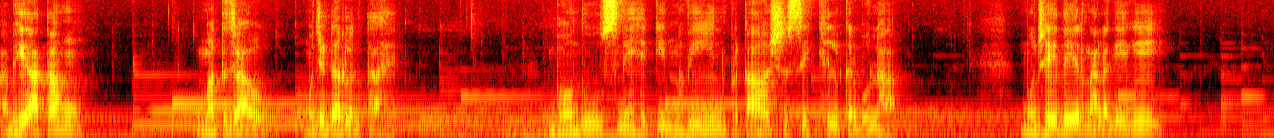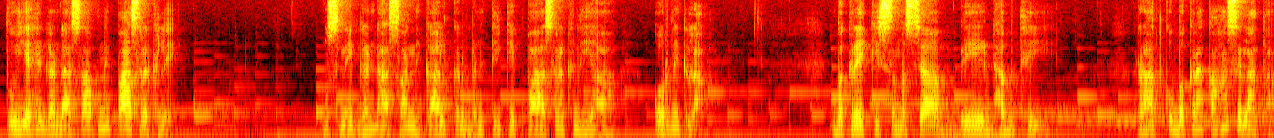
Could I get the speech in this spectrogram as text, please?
अभी आता हूँ। मत जाओ, मुझे डर लगता है। भोंदू स्नेह की नवीन प्रकाश से खिलकर बोला, मुझे देर ना लगेगी, तू यह गंडासा अपने पास रख ले। उसने गंडासा निकालकर बंटी के पास रख दिया और निकला। बकरे की समस्या बेढब थी। रात को बकरा कहाँ से लाता?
